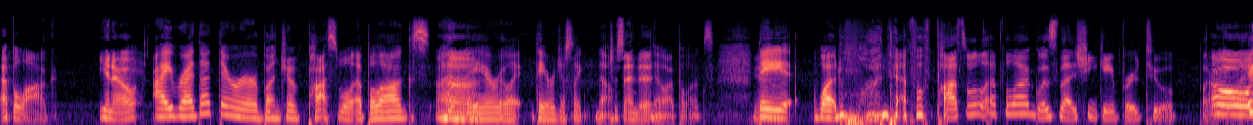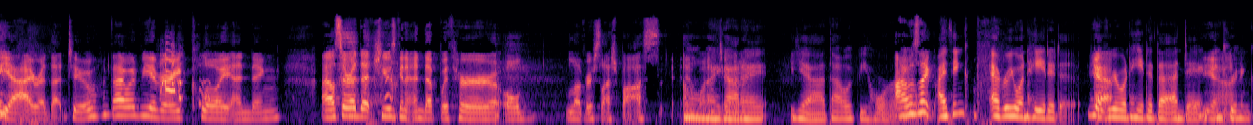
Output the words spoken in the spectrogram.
epilogue. You know, I read that there were a bunch of possible epilogues, Uh-huh. and they were like, they were just like, no, Just end it. no epilogues. They one one possible epilogue was that she gave birth to a butterfly. Oh yeah, I read that too. That would be a very Chloe ending. I also read that she was going to end up with her old lover slash boss. Oh my too. god, I yeah, that would be horrible. I was like- I think everyone hated it. Yeah. everyone hated the ending, Yeah. including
